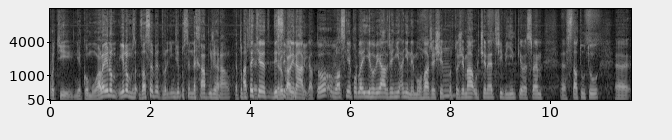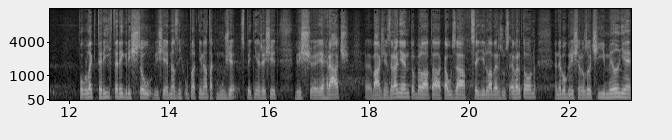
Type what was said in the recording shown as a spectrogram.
proti někomu, ale jenom, jenom za- sebe tvrdím, že prostě nechápu, že hrál. Já to A prostě teď je disciplinárka. To vlastně podle jeho vyjádření ani nemohla řešit, protože má určené tři výjimky ve svém eh, statutu, eh, podle kterých tedy, když, jsou, když je jedna z nich uplatněna, tak může zpětně řešit. Když je hráč vážně zraněn, to byla ta kauza Cedidla versus Everton, nebo když rozhočí milně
